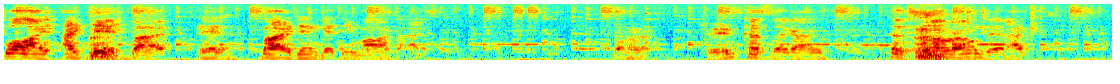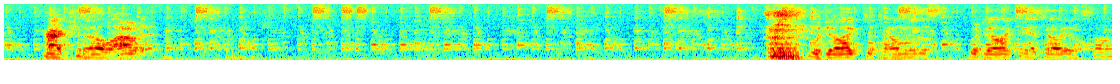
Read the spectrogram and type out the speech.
Well, I, I did, but it, but I didn't get demonetized Okay. because the guy, because whoever owned it, ac- actually allowed it. Would you like to tell me this? Would you like me to tell you the song?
